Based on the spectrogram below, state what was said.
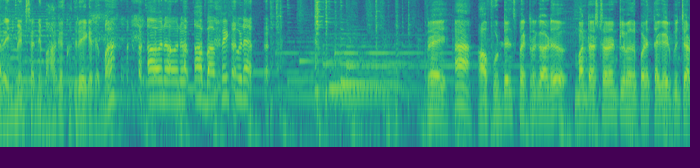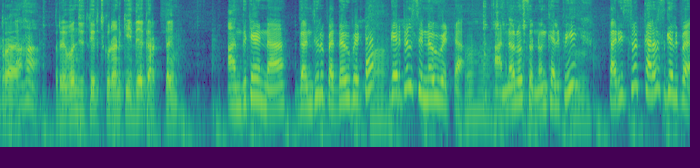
అరేంజ్మెంట్స్ అన్ని బాగా కుదిరే కదమ్మా. అవునవును ఆ బఫే కూడా. రే ఆ. ఫుడ్ ఇన్స్పెక్టర్ గాడు మన రెస్టారెంట్ల మీద పడి తగేడిపించాడు రా రెవెన్యూ తీర్చుకోవడానికి ఇదే కరెక్ట్ టైం. అందుకే అన్న గంజులు పెద్దవి పెట్టా గరిటెలు చిన్నవి పెట్టా. అన్నంలో సున్నం కలిపి కర్రీస్లో కలర్స్ కలిపా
